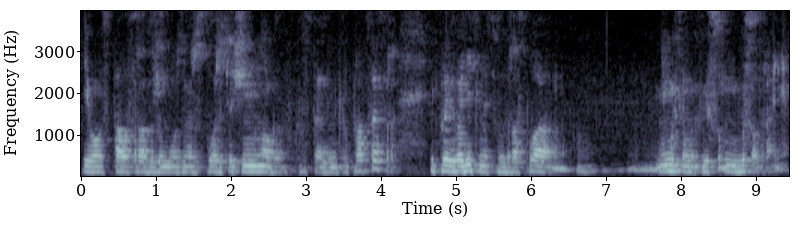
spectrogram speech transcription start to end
его стало сразу же можно расположить очень много в кристалле микропроцессора, и производительность возросла немыслимых высот ранее.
